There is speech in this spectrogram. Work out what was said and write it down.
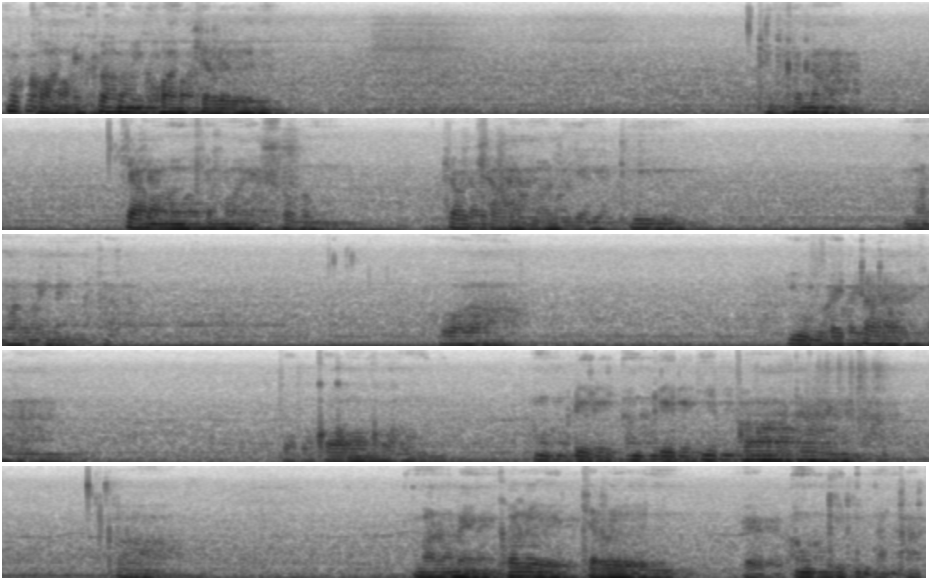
เมื่อก่อนนี้ก็มีความเจริญ ถึงขนาด เจ้าเมืองเชียงใหม่ส่งเจ้าชายมาเรียนที่มะละแมงนะครับเพราะว่า อยู่ภายใต้การปกครองของอังกฤษอังกฤษยึดพม่าได้นะครับ ก็มะละแมงก็เลยเจริญแบบอังกฤษนะครับ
